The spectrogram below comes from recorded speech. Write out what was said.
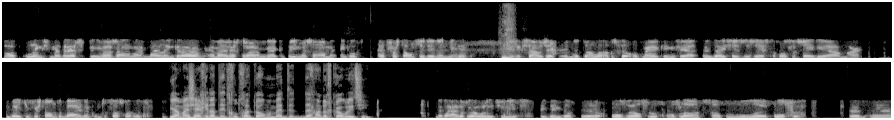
gaat links met rechts prima samen. Mijn linkerarm en mijn rechterarm werken prima samen. Enkel het verstand zit in het midden. Dus ik zou zeggen, met de laatste opmerking, ja, een D66 of een CDA, maar een beetje verstand erbij, dan komt het vast wel goed. Ja, maar zeg je dat dit goed gaat komen met de, de huidige coalitie? Met de huidige coalitie niet. Ik denk dat uh, ofwel vroeg of laat gaat de boel uh, ploffen. Uh,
